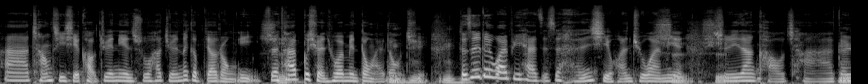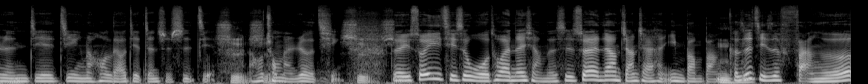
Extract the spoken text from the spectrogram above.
他长期写考卷念书，他觉得那个比较容易，所以他不喜欢去外面动来动去。嗯嗯、可是另外一批孩子是很喜欢去外面实际上考察、跟人接近，然后了解真实世界，是然后充满热情。是，对，所以其实我突然在想的是，虽然这样讲起来很硬邦邦，嗯、可是其实反而，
